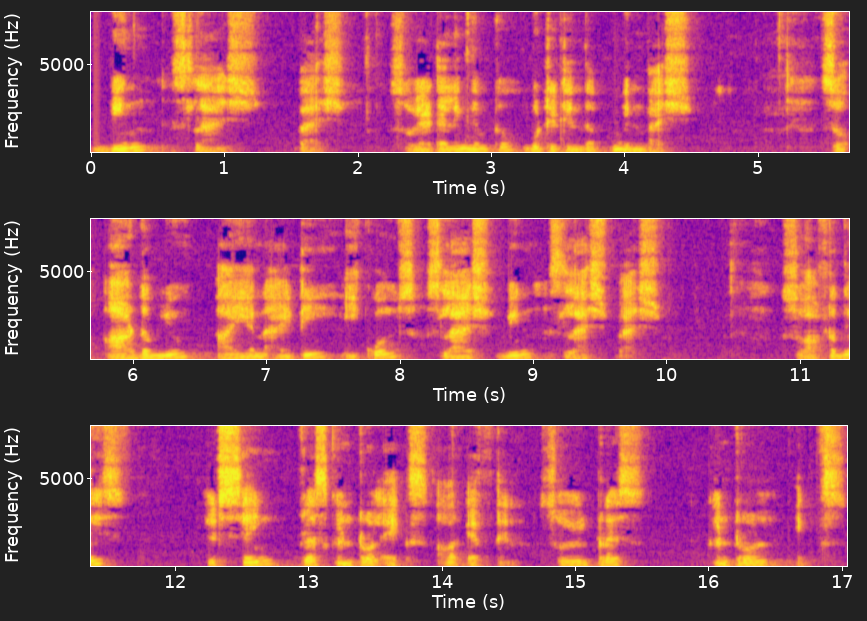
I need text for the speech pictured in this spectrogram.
bin slash bash. So we are telling them to put it in the bin bash. So RW INIT equals slash bin slash bash. So after this, it's saying press Control X or F10. So we will press Control X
